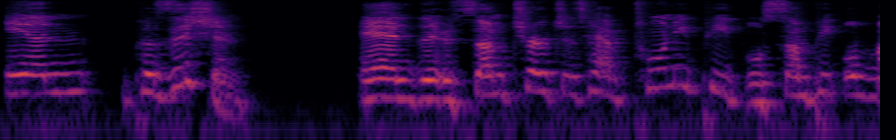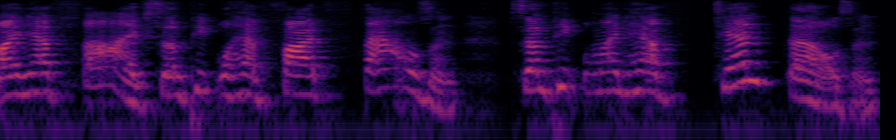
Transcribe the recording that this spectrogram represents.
in position. And there's some churches have 20 people. Some people might have five. Some people have 5,000. Some people might have 10,000.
